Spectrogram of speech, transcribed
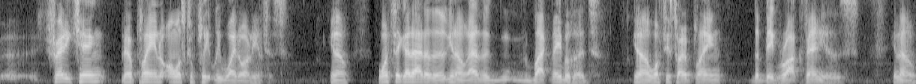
uh, Freddie King, they're playing almost completely white audiences. You know, once they got out of the, you know, out of the black neighborhoods, you know, once they started playing the big rock venues, you know,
